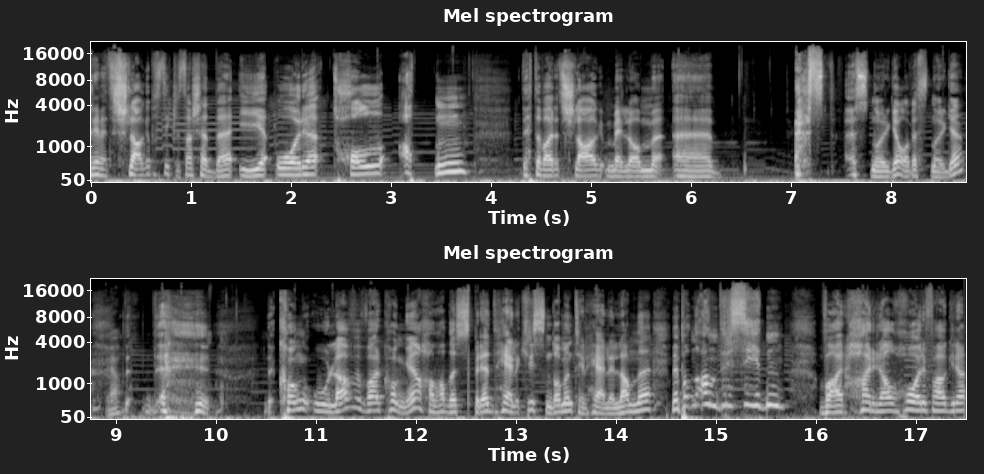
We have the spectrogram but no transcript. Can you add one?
Dere vet, Slaget på Stiklestad skjedde i året 1218. Dette var et slag mellom eh, Øst- Øst-Norge og Vest-Norge. Ja. Kong Olav var konge, han hadde spredd hele kristendommen til hele landet. Men på den andre siden var Harald Hårfagre,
